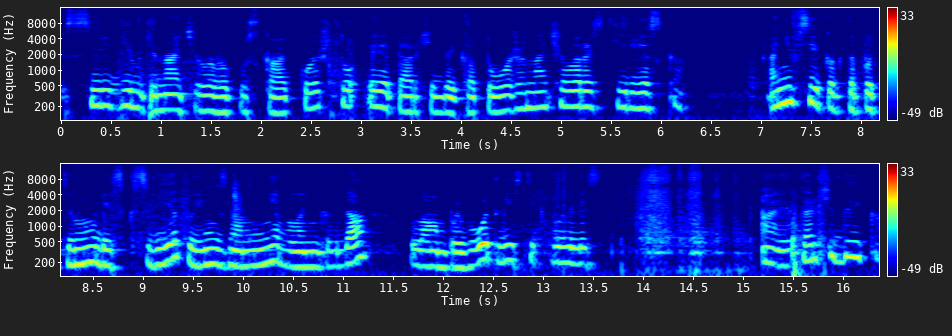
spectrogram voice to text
С серединки начала выпускать кое-что. Эта орхидейка тоже начала расти резко. Они все как-то потянулись к свету. Я не знаю, мне не было никогда лампы. Вот листик вылез. А это орхидейка.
